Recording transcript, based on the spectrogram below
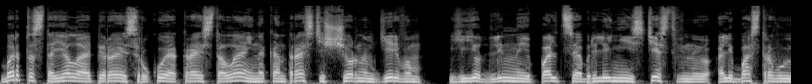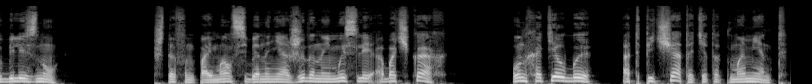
Берта стояла, опираясь рукой о край стола, и на контрасте с черным деревом ее длинные пальцы обрели неестественную алебастровую белизну. Штефан поймал себя на неожиданной мысли об очках. Он хотел бы отпечатать этот момент.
